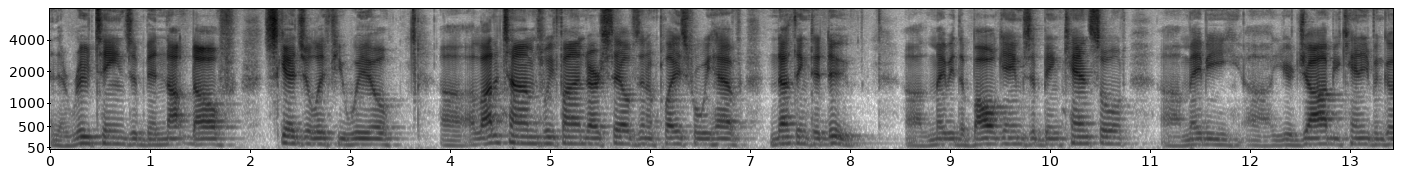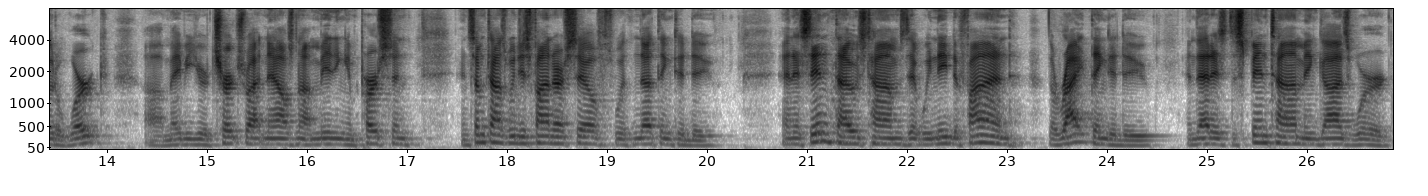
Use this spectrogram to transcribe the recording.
and their routines have been knocked off schedule, if you will, uh, a lot of times we find ourselves in a place where we have nothing to do. Uh, maybe the ball games have been canceled. Uh, maybe uh, your job, you can't even go to work. Uh, maybe your church right now is not meeting in person. And sometimes we just find ourselves with nothing to do. And it's in those times that we need to find the right thing to do and that is to spend time in God's Word,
